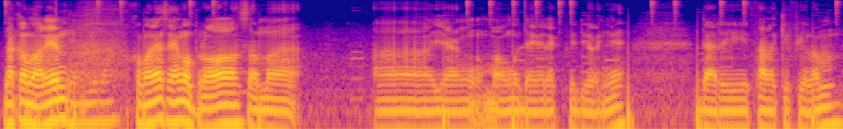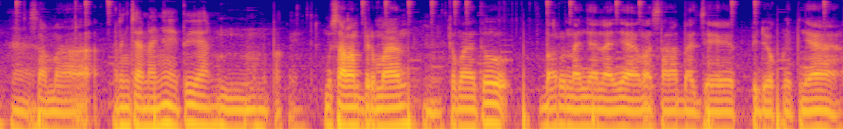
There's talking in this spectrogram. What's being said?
Nah kemarin kemarin saya ngobrol sama eh, yang mau ngedirect videonya dari Talaki Film Hmm. sama rencananya itu ya Hmm. mau dipakai Musalam Firman. Hmm. Kemarin itu baru nanya-nanya masalah budget video klipnya.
